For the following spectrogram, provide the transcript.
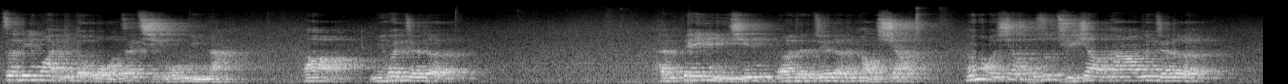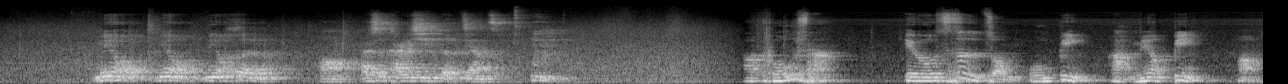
这另外一个我在起无名呐，啊，你会觉得很悲悯心，而且觉得很好笑，很好笑，不是取笑他，就觉得没有没有没有恨了，啊，还是开心的这样子。嗯。啊，菩萨有四种无病啊，没有病啊，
